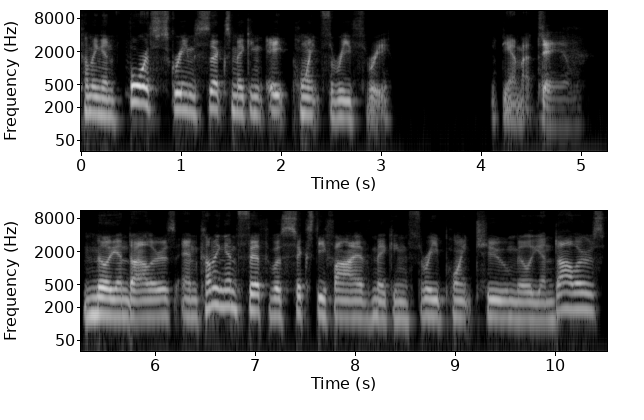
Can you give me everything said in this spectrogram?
Coming in fourth, Scream 6, making 8.33. Damn it. Damn million dollars and coming in fifth was 65 making 3.2 million dollars.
